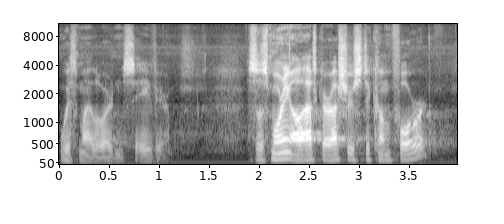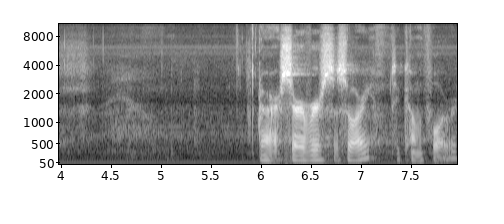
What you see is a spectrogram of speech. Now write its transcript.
with my Lord and Savior. So this morning, I'll ask our ushers to come forward, or our servers, sorry, to come forward.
